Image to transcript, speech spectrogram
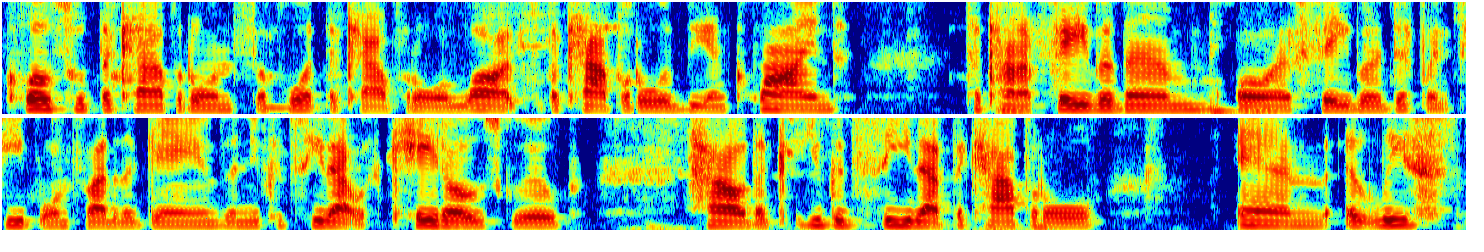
close with the Capitol and support the Capitol a lot, so the Capitol would be inclined to kind of favor them or favor different people inside of the games. And you could see that with Cato's group, how the you could see that the Capitol and at least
